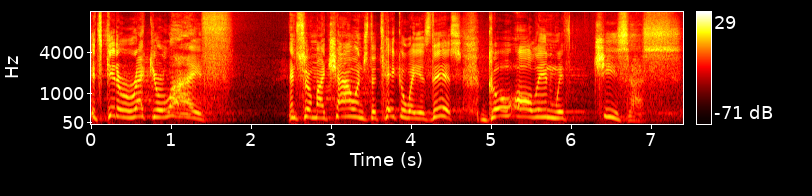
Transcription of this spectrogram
It's gonna wreck your life. And so, my challenge, the takeaway is this go all in with Jesus.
